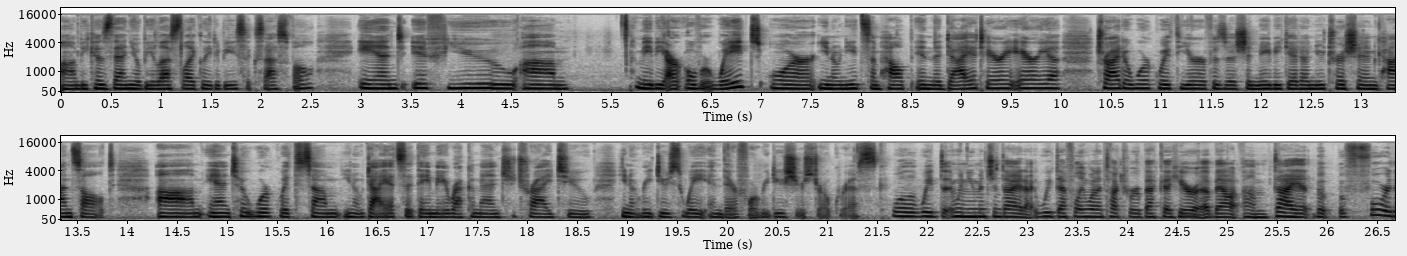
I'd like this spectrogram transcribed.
um, because then you'll be less likely to be successful. And if you um, maybe are overweight or you know need some help in the dietary area try to work with your physician maybe get a nutrition consult um, and to work with some you know diets that they may recommend to try to you know reduce weight and therefore reduce your stroke risk. Well we when you mentioned diet we definitely want to talk to rebecca here about um, diet but before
